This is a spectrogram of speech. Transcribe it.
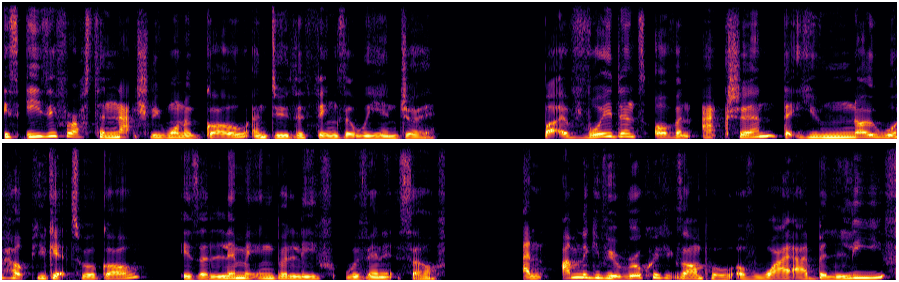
It's easy for us to naturally want to go and do the things that we enjoy. But avoidance of an action that you know will help you get to a goal is a limiting belief within itself. And I'm going to give you a real quick example of why I believe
